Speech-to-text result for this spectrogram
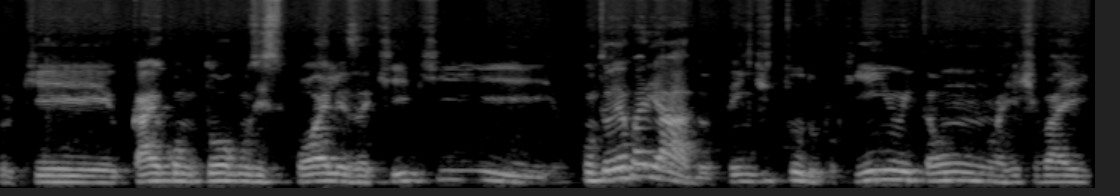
porque o Caio contou alguns spoilers aqui que o conteúdo é variado, tem de tudo um pouquinho, então a gente vai,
